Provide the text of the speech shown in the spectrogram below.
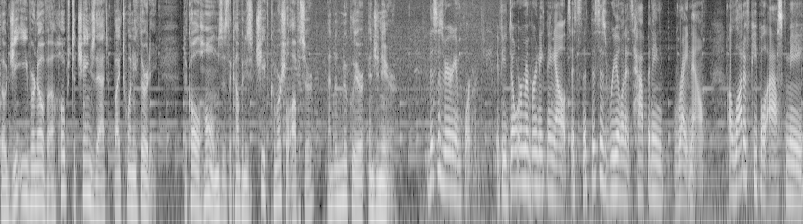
though GE Vernova hopes to change that by 2030. Nicole Holmes is the company's chief commercial officer and a nuclear engineer. This is very important. If you don't remember anything else, it's that this is real and it's happening right now. A lot of people ask me,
